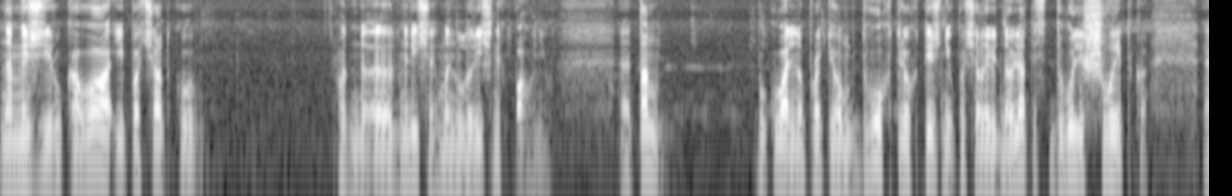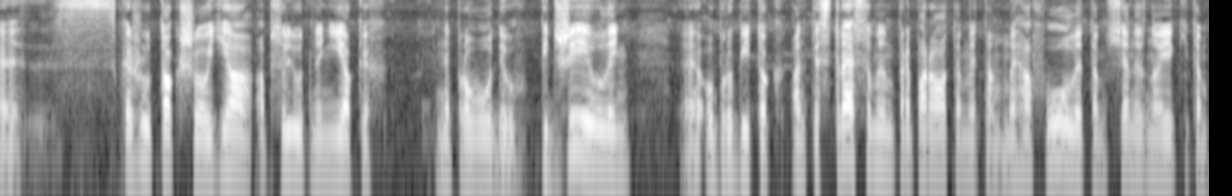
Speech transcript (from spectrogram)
на межі рукава і початку е, однорічних минулорічних пагонів. Е, Там буквально протягом двох-трьох тижнів почали відновлятися доволі швидко. Е, Скажу так, що я абсолютно ніяких не проводив підживлень, е, обробіток антистресовими препаратами, там мегафоли, там ще не знаю, які там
